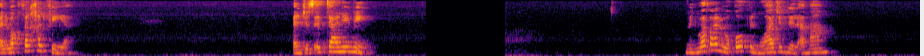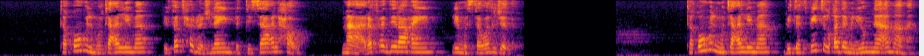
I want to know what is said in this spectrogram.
الوقفة الخلفية. الجزء التعليمي. من وضع الوقوف المواجه للأمام تقوم المتعلمة بفتح الرجلين باتساع الحوض مع رفع الذراعين لمستوى الجذع. تقوم المتعلمة بتثبيت القدم اليمنى أماماً.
